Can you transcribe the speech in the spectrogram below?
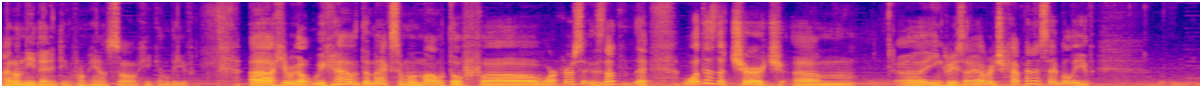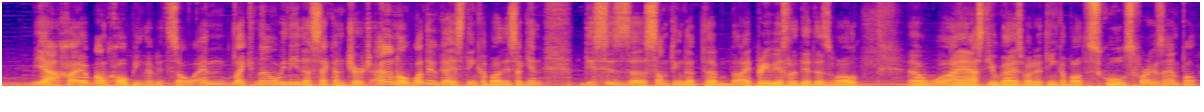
I don't need anything from him, so he can leave. Uh, here we go. We have the maximum amount of uh, workers. Is that the, what does the church um, uh, increase? Average happiness, I believe. Yeah, I, am hoping that it's so. And like now we need a second church. I don't know. What do you guys think about this? Again, this is uh, something that um, I previously did as well. Uh, I asked you guys what you think about schools, for example.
